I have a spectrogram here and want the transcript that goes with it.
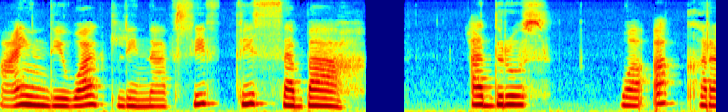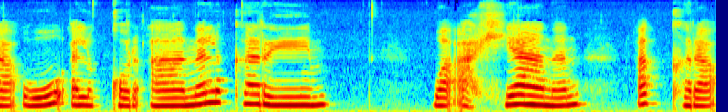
عندي وقت لنفسي في الصباح. أدرس وأقرأ القرآن الكريم. وأحيانا أقرأ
